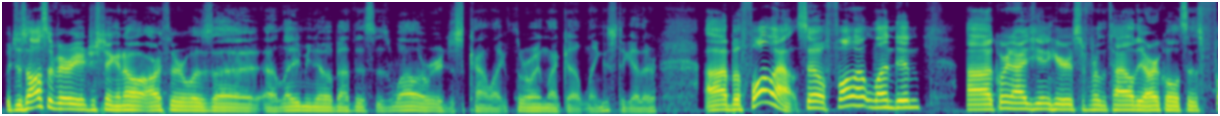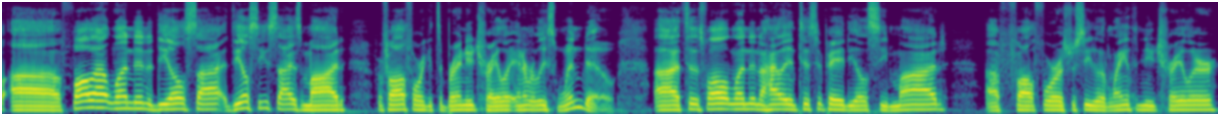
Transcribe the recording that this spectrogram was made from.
which is also very interesting. I know Arthur was uh, uh, letting me know about this as well, or we are just kind of like throwing like uh, links together. Uh, but Fallout. So Fallout London. Uh, according to IGN here, so for the title of the article, it says uh, Fallout London, a DLC, DLC size mod for Fallout 4 gets a brand new trailer and a release window. Uh, it says Fallout London, a highly anticipated DLC mod uh, Fallout 4 has received a lengthy new trailer,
